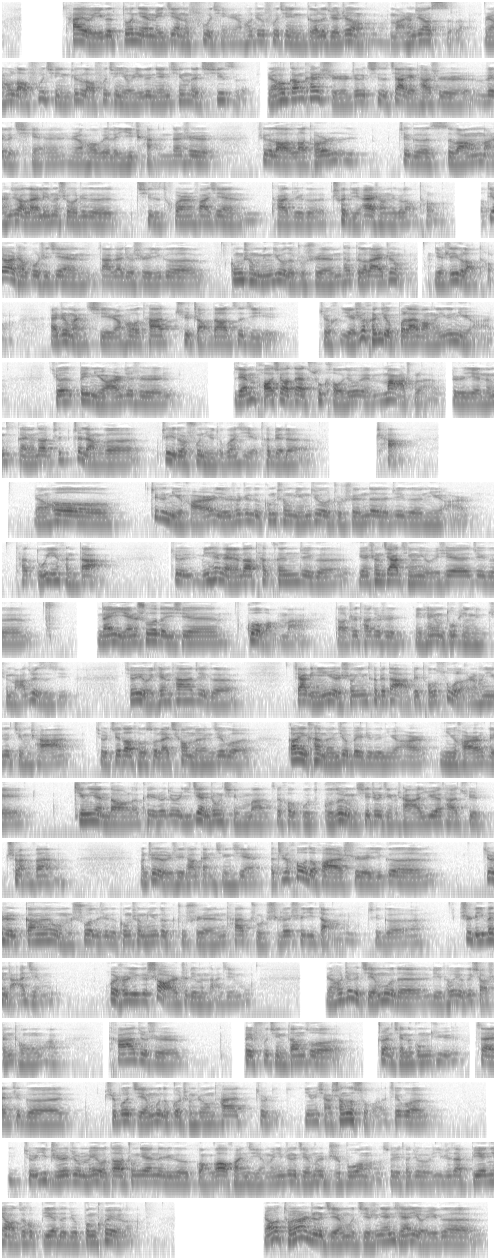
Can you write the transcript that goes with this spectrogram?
他有一个多年没见的父亲，然后这个父亲得了绝症，马上就要死了。然后老父亲，这个老父亲有一个年轻的妻子，然后刚开始这个妻子嫁给他是为了钱，然后为了遗产，但是这个老老头儿这个死亡马上就要来临的时候，这个妻子突然发现他这个彻底爱上这个老头儿。第二条故事线大概就是一个功成名就的主持人，他得了癌症，也是一个老头儿，癌症晚期，然后他去找到自己就也是很久不来往的一个女儿，就被女儿就是连咆哮带粗口就被骂出来了，就是也能感觉到这这两个这一对父女的关系也特别的差。然后这个女孩，也就是说这个功成名就主持人的这个女儿，她毒瘾很大，就明显感觉到她跟这个原生家庭有一些这个难以言说的一些过往吧，导致她就是每天用毒品去麻醉自己。就有一天，她这个家里音乐声音特别大，被投诉了，然后一个警察就接到投诉来敲门，结果刚一开门就被这个女儿女孩给惊艳到了，可以说就是一见钟情吧。最后鼓鼓足勇气，这个警察约她去吃晚饭。啊，这有是一条感情线。之后的话是一个，就是刚才我们说的这个功成名就的主持人，他主持的是一档这个智力问答节目，或者说一个少儿智力问答节目。然后这个节目的里头有个小神童啊，他就是被父亲当做赚钱的工具，在这个直播节目的过程中，他就是因为想上厕所，结果就是一直就是没有到中间的这个广告环节嘛，因为这个节目是直播嘛，所以他就一直在憋尿，最后憋的就崩溃了。然后同样这个节目几十年前有一个，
